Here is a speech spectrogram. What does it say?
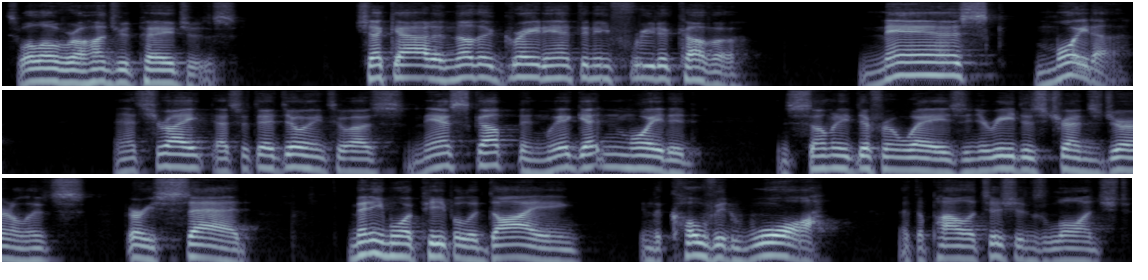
It's well over 100 pages. Check out another great Anthony Freda cover Mask Moida. That's right. That's what they're doing to us. Mask up, and we're getting moited in so many different ways. And you read this Trends Journal, it's very sad. Many more people are dying in the COVID war that the politicians launched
